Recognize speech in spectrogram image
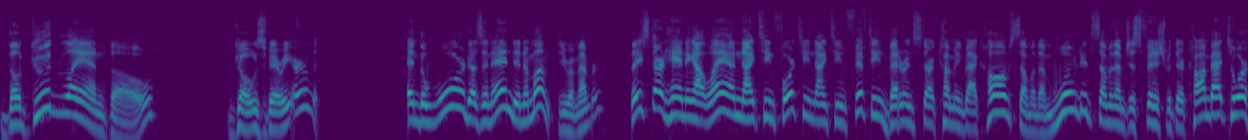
The good land, though, goes very early. And the war doesn't end in a month, you remember? They start handing out land 1914, 1915. Veterans start coming back home, some of them wounded, some of them just finished with their combat tour.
